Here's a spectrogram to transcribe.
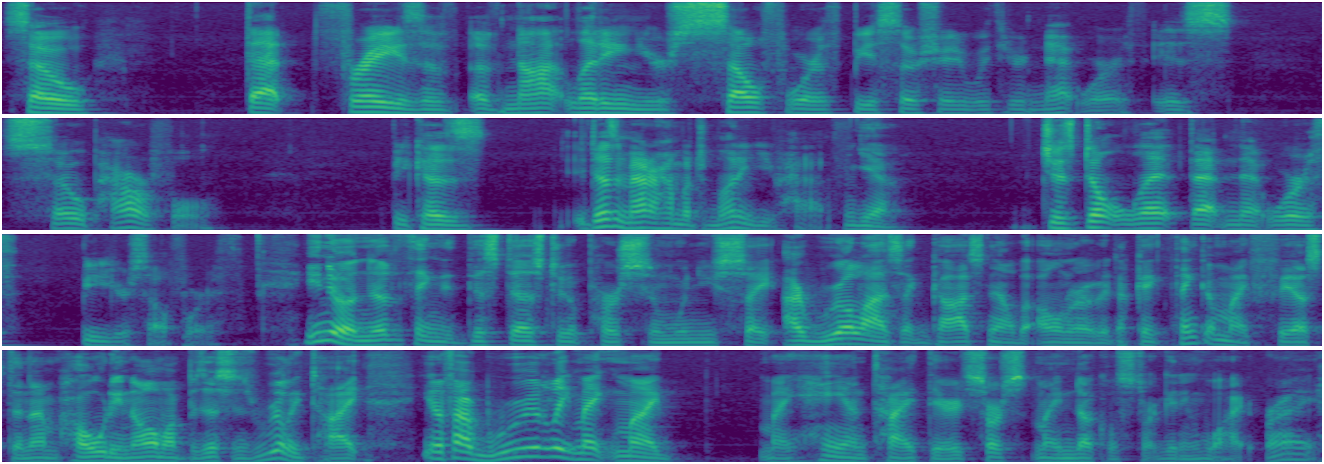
So that phrase of of not letting your self-worth be associated with your net worth is so powerful because it doesn't matter how much money you have. Yeah. Just don't let that net worth be your self-worth. You know, another thing that this does to a person when you say, I realize that God's now the owner of it. Okay, think of my fist and I'm holding all my positions really tight. You know, if I really make my my hand tight there, it starts my knuckles start getting white, right?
